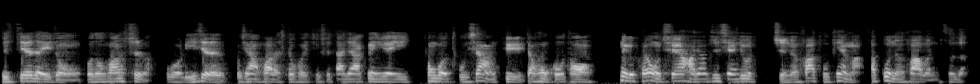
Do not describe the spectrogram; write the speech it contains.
直接的一种沟通方式了。我理解的图像化的社会，就是大家更愿意通过图像去相互沟通，那个朋友圈好像之前就只能发图片嘛，它不能发文字的。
